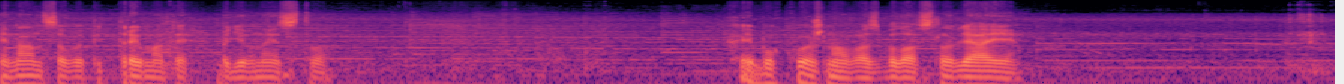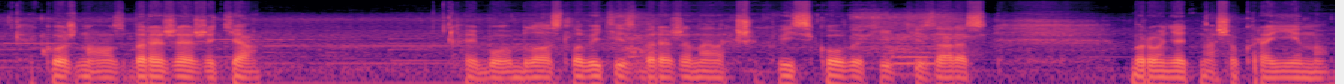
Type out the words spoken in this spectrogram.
фінансово підтримати будівництво. Хай Бог кожного вас благословляє, хай кожного збереже життя. Хай Бог благословить і збереже наших військових, які зараз боронять нашу країну.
